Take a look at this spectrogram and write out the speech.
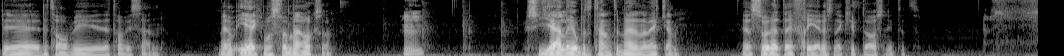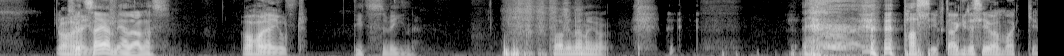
Det, det, tar, vi, det tar vi sen. Men Erik måste vara med också. Mm. Så jävla jobbigt att han inte med den här veckan. Jag såg detta i fredags när jag klippte avsnittet. Vad har ska jag inte säga mer Dallas. Vad har jag gjort? Ditt svin. Det tar vi en annan gång. Passivt aggressiva Macke.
